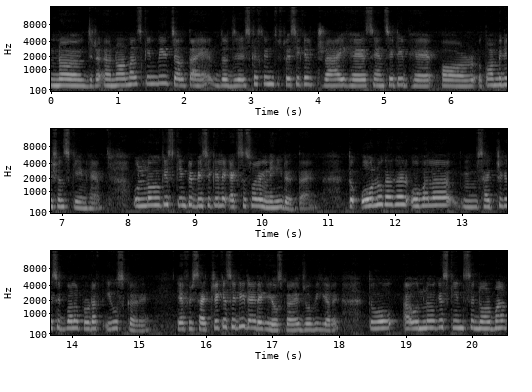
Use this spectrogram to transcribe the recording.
नॉर्मल स्किन भी चलता है तो जिसका स्किन स्पेसिकली ड्राई है सेंसिटिव है, और कॉम्बिनेशन स्किन है, उन लोगों की स्किन पे बेसिकली एक्सेस ऑयल नहीं रहता है। तो वो लोग अगर वो वाला साइट्रिक एसिड वाला प्रोडक्ट यूज़ करें या फिर साइट्रिक एसिड ही डायरेक्ट यूज़ करे, जो भी करे। तो उन लोगों के स्किन से नॉर्मल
